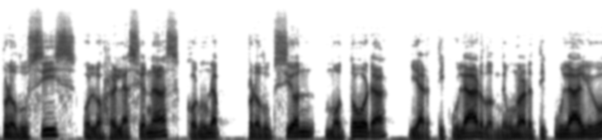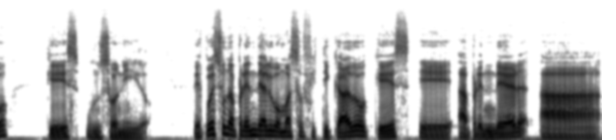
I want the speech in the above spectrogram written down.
producís o los relacionás con una producción motora y articular, donde uno articula algo que es un sonido. Después uno aprende algo más sofisticado que es eh, aprender a,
